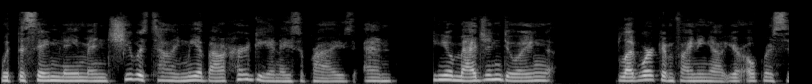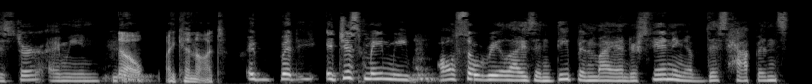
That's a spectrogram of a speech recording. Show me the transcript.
with the same name and she was telling me about her DNA surprise. And can you imagine doing blood work and finding out you're Oprah's sister. I mean, no, I cannot. It, but it just made me also realize and deepen my understanding of this happens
